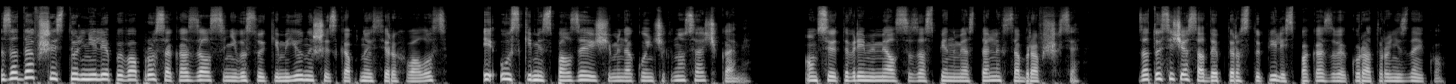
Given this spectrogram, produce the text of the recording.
Задавший столь нелепый вопрос оказался невысоким юношей с копной серых волос и узкими сползающими на кончик носа очками. Он все это время мялся за спинами остальных собравшихся. Зато сейчас адепты расступились, показывая куратору Незнайку.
